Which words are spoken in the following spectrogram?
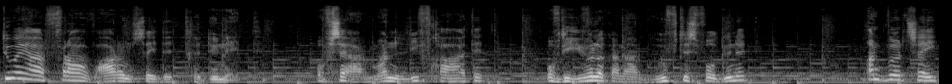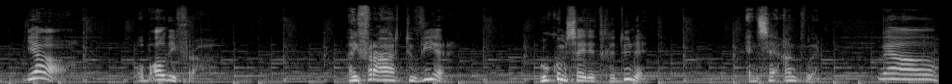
Toe hy haar vra waarom sy dit gedoen het, of sy haar man liefgehad het, of die huwelik aan haar behoeftes voldoen het, antwoord sy ja op al die vrae. Hy vra haar toe weer hoekom sy dit gedoen het. En sy antwoord: "Wel,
